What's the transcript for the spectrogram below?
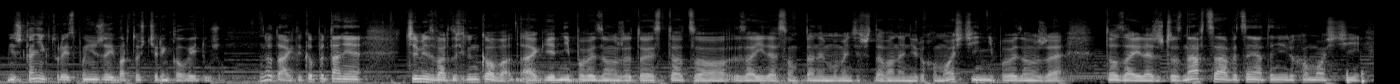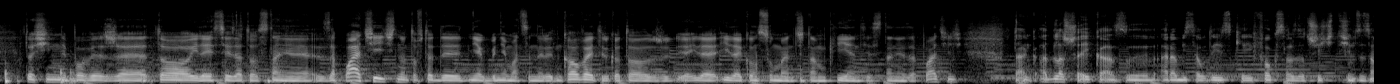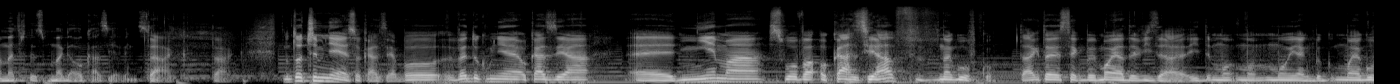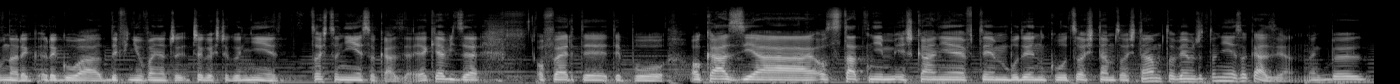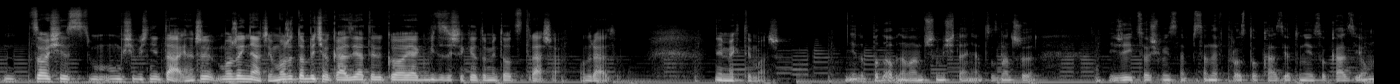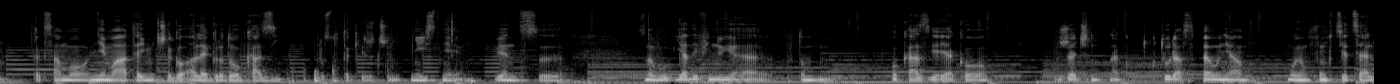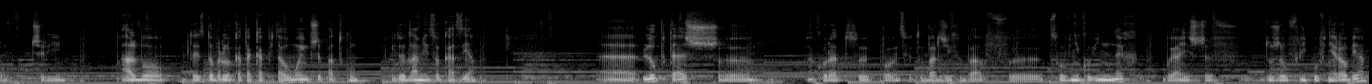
mieszkanie, które jest poniżej wartości rynkowej dużo. No tak, tylko pytanie, czym jest wartość rynkowa, tak? Jedni powiedzą, że to jest to, co za ile są w danym momencie sprzedawane nieruchomości, inni powiedzą, że to za ile rzeczoznawca wycenia te nieruchomości, ktoś inny powie, że to ile jesteś za to w stanie zapłacić, no to wtedy jakby nie ma ceny rynkowej, tylko to, ile, ile konsument czy tam klient jest w stanie zapłacić. Tak, a dla szejka z Arabii Saudyjskiej Foxal za 30 tysięcy za metr to jest mega okazja, więc... Tak, tak. No to czym nie jest okazja? Bo według mnie okazja e, nie ma słowa okazja w, w nagłówku. Tak? To jest jakby moja dewiza i mój jakby, moja główna reguła definiowania czegoś, czego nie jest, coś, co nie jest okazja. Jak ja widzę oferty typu okazja, ostatnie mieszkanie w tym budynku, coś tam, coś tam, to wiem, że to nie jest okazja. Jakby coś jest, musi być nie tak. Znaczy, może inaczej. Może to być okazja, tylko jak widzę coś takiego, to mnie to odstrasza od razu. Nie wiem, jak ty masz. Nie, no podobne mam przemyślenia. To znaczy, jeżeli coś jest napisane wprost okazja, to nie jest okazją. Tak samo nie ma tajemniczego allegro do okazji. Po prostu takie rzeczy nie istnieją. Więc y, znowu ja definiuję tą okazję jako rzecz, która spełnia moją funkcję celu, czyli albo to jest dobra lokata kapitału w moim przypadku i to dla mnie jest okazja, e, lub też e, akurat powiedzmy to bardziej chyba w, w słowniku innych, bo ja jeszcze w, dużo flipów nie robię,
